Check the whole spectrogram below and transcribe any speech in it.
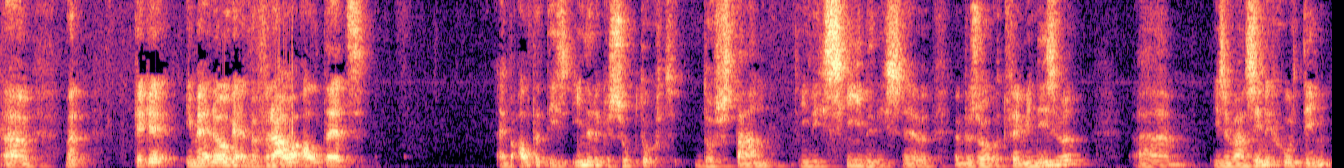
Ehm, maar kijk, hè, in mijn ogen hebben vrouwen altijd, hebben altijd die innerlijke zoektocht doorstaan in de geschiedenis. Hè. We, we hebben zo het feminisme ehm, is een waanzinnig goed ding,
